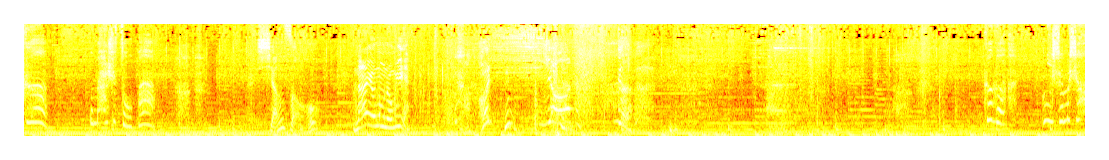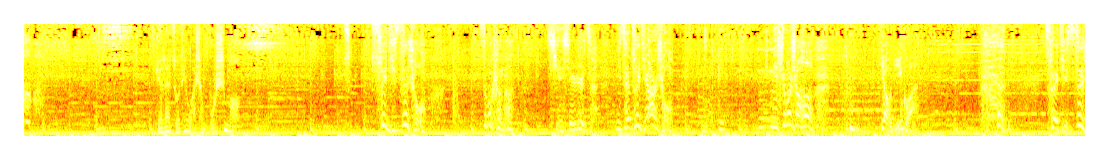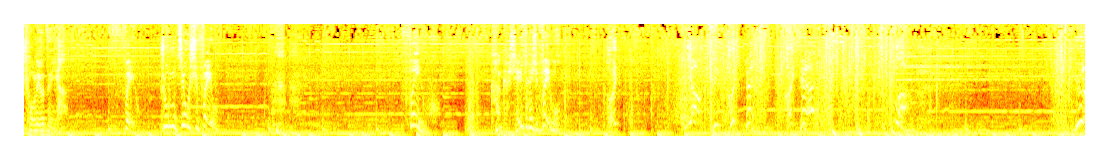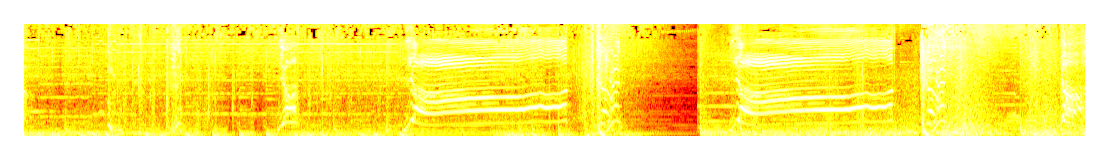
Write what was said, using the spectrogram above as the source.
哥，我们还是走吧。想走？哪有那么容易？嘿，呀！哥哥，你什么时候？原来昨天晚上不是梦。淬体四重？怎么可能？前些日子你才淬体二重，你你你你什么时候？哼要你管！哼，淬体四重了又怎样？废物终究是废物。废物，看看谁才是废物！嘿，呀，嘿，嘿，呀，啊，呀，呀，呀，呀，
